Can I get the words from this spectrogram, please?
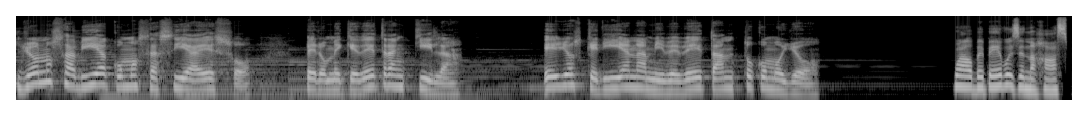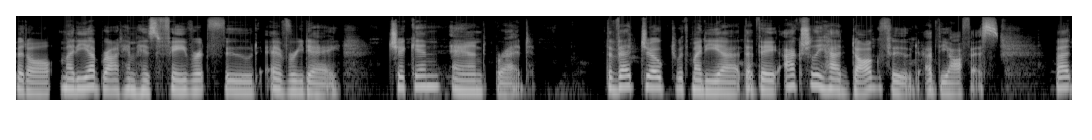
Yo no sabía cómo se hacía eso, pero me quedé tranquila. Ellos querían a mi bebé tanto como yo. While Bebe was in the hospital, Maria brought him his favorite food every day chicken and bread. The vet joked with Maria that they actually had dog food at the office, but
